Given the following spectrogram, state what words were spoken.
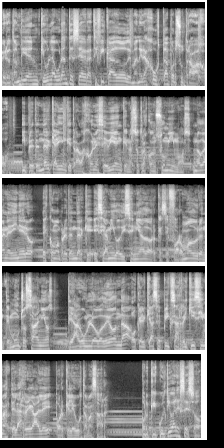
pero también que un laburante sea gratificado de manera justa por su trabajo. Y pretender que alguien que trabajó en ese bien que nosotros consumimos no gane dinero es como pretender que ese amigo diseñador que se formó durante muchos años te haga un logo de onda o que el que hace pizzas riquísimas te las regale porque le gusta amasar. Porque cultivar es eso,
